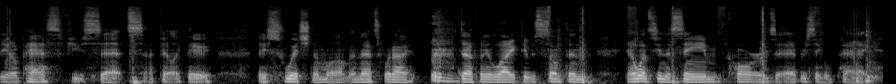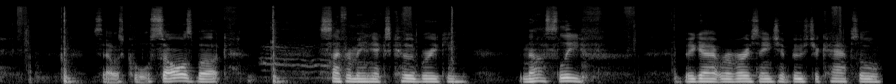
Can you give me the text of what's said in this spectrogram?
you know, past few sets. I felt like they they switched them up, and that's what I definitely liked. It was something, I wasn't seeing the same cards every single pack. So that was cool. Sawsbuck, Cypher Maniacs Code Breaking, Nice Leaf. We got Reverse Ancient Booster Capsule.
